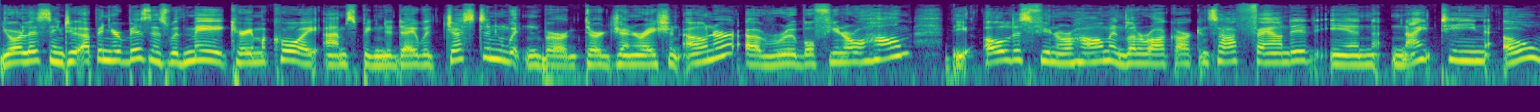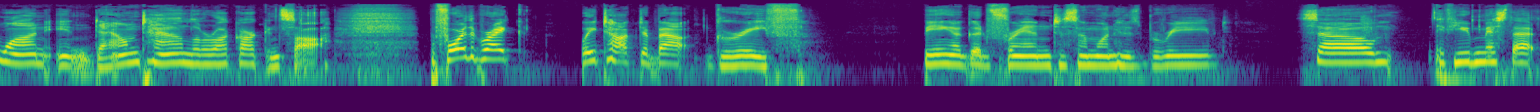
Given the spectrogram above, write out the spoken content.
You're listening to Up in Your Business with me, Kerry McCoy. I'm speaking today with Justin Wittenberg, third generation owner of Ruebel Funeral Home, the oldest funeral home in Little Rock, Arkansas, founded in 1901 in downtown Little Rock, Arkansas. Before the break, we talked about grief, being a good friend to someone who's bereaved. So, if you missed that,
